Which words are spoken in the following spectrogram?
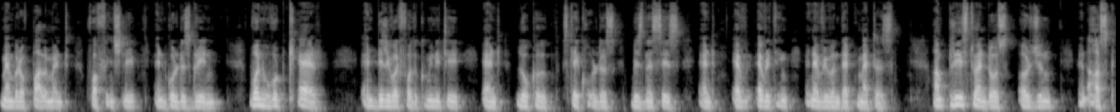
Member of Parliament for Finchley and Golders Green, one who would care and deliver for the community and local stakeholders, businesses, and ev everything and everyone that matters. I'm pleased to endorse Arjun and ask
